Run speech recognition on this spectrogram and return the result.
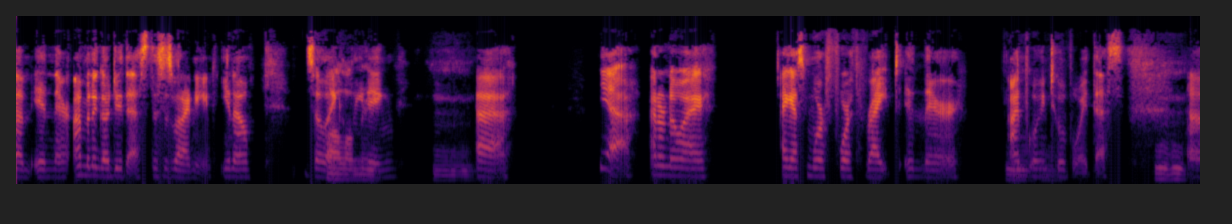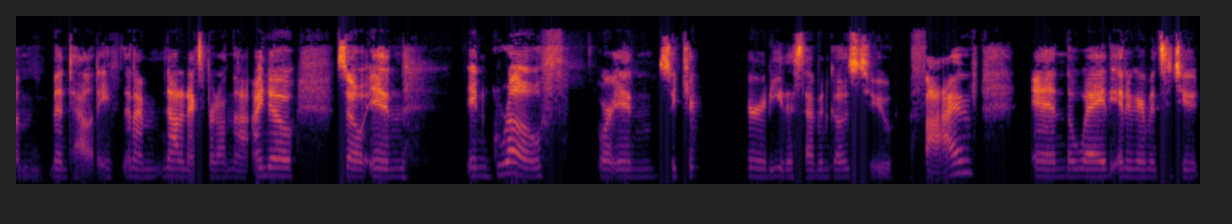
um, in there. I'm going to go do this. This is what I need, you know? So like Follow leading, mm. uh, yeah, I don't know. I, I guess more forthright in there. Mm-hmm. I'm going to mm-hmm. avoid this mm-hmm. um, mm-hmm. mentality, and I'm not an expert on that. I know. So in in growth or in security, the seven goes to five, and the way the Enneagram Institute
